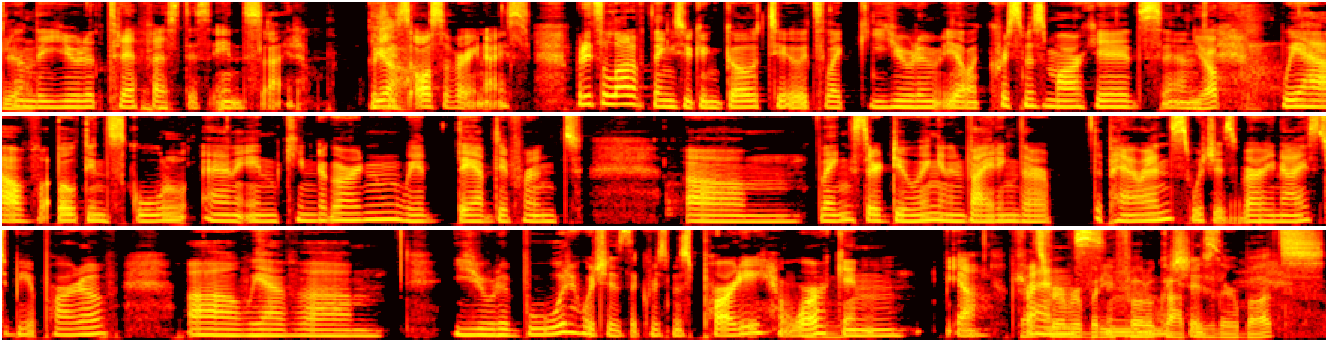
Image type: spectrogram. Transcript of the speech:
and the Juletrefest is inside, which Yeah. is also very nice. But it's a lot of things you can go to. It's like Jule, yeah, like Christmas markets, and Yep. we have both in school and in kindergarten. We they have different um, things they're doing and inviting their the parents, which is very nice to be a part of. Uh, we have um, Julebord, which is the Christmas party, at work and yeah, Mm-hmm. that's where everybody photocopies wishes. their butts.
